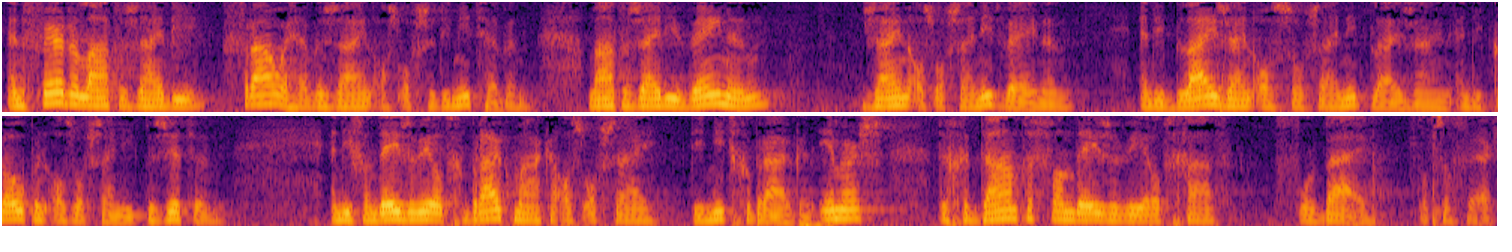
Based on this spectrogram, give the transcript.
En verder laten zij die vrouwen hebben zijn alsof ze die niet hebben. Laten zij die wenen zijn alsof zij niet wenen. En die blij zijn alsof zij niet blij zijn. En die kopen alsof zij niet bezitten. En die van deze wereld gebruik maken alsof zij die niet gebruiken. Immers, de gedaante van deze wereld gaat voorbij. Tot zover.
